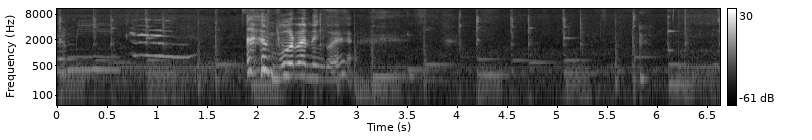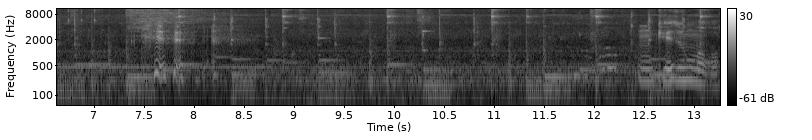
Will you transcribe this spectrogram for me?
까미. 뭐라는 거야? 응, 계속 먹어.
